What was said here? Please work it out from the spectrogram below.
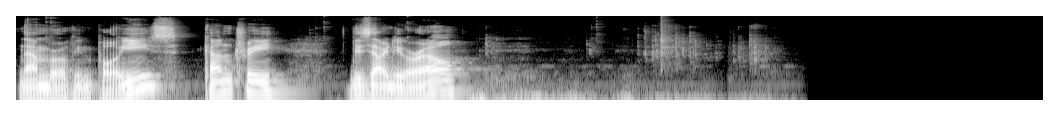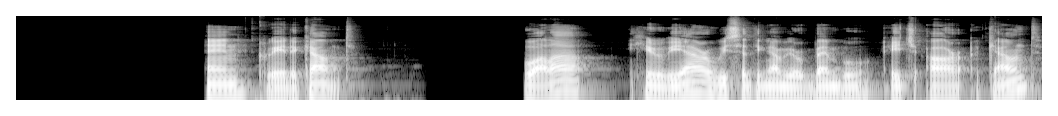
number of employees, country, desired URL. And create account. Voila, here we are, we're setting up your Bamboo HR account.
